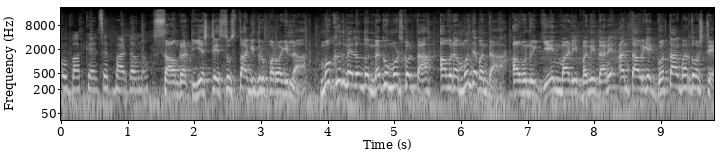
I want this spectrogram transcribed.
ಒಬ್ಬ ಕೆಲ್ಸಕ್ ಬಾರ್ದವನು ಸಾಮ್ರಾಟ್ ಎಷ್ಟೇ ಸುಸ್ತಾಗಿದ್ರು ಪರವಾಗಿಲ್ಲ. ಮುಖದ ಮೇಲೊಂದು ನಗು ಮೂಡ್ಸ್ಕೊಳ್ತಾ ಅವರ ಮುಂದೆ ಬಂದ. ಅವನು ಏನ್ ಮಾಡಿ ಬಂದಿದ್ದಾನೆ ಅಂತ ಅವರಿಗೆ ಗೊತ್ತಾಗ್ಬಾರ್ದು ಅಷ್ಟೇ.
